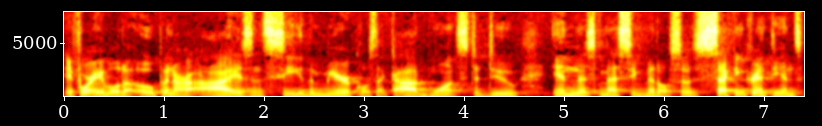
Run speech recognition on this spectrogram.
if we're able to open our eyes and see the miracles that God wants to do in this messy middle. So, Second Corinthians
